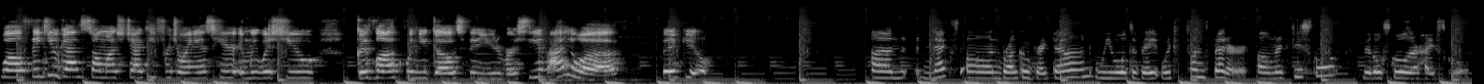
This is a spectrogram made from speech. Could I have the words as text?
Well, thank you again so much, Jackie, for joining us here, and we wish you good luck when you go to the University of Iowa. Thank you. Um, next on Bronco Breakdown, we will debate which one's better elementary school, middle school, or high school.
